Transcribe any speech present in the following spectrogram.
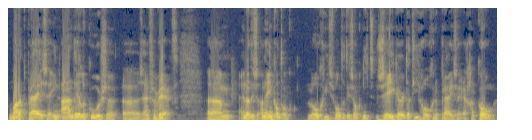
marktprijzen, in aandelenkoersen uh, zijn verwerkt. Um, en dat is aan de ene kant ook logisch, want het is ook niet zeker dat die hogere prijzen er gaan komen.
